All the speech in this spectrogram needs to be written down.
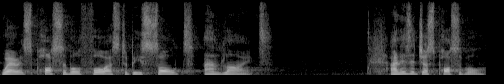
where it's possible for us to be salt and light? And is it just possible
